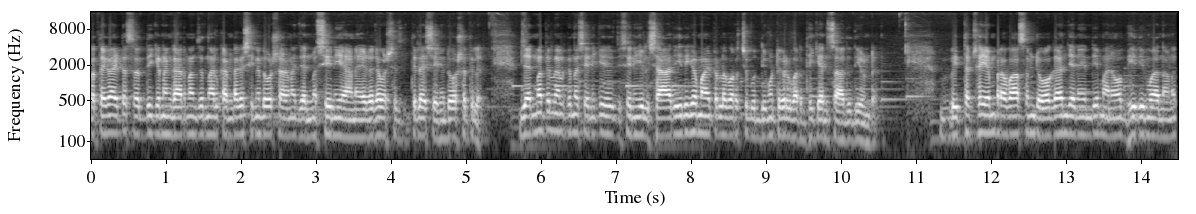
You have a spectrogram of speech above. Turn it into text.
പ്രത്യേകമായിട്ട് ശ്രദ്ധിക്കണം. കാരണം ചെന്നാൽ കണ്ടക ശനിദോഷമാണ് ജന്മശനിയാണ് ഏഴര വർഷത്തിലെ ശനിദോഷത്തിൽ ജന്മത്തിൽ നിൽക്കുന്ന ശനിക്ക് ശനിയിൽ ശാരീരികമായിട്ടുള്ള കുറച്ച് ബുദ്ധിമുട്ടുകൾ വർദ്ധിക്കാൻ സാധ്യതയുണ്ട്. വിത്തക്ഷയം പ്രവാസം രോഗാഞ്ജനേന്ത്യം മനോഭീതി എന്നാണ്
